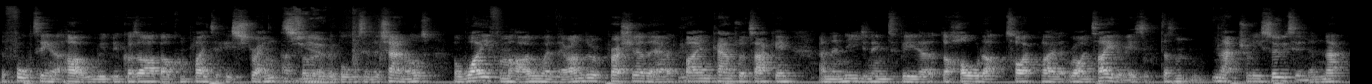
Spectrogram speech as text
the 14 at home is because Argyle can play to his strengths, Absolutely. the balls in the channels. Away from home, when they're under pressure, they're playing counter attacking, and they're needing him to be the, the hold up type player that Ryan Taylor is, it doesn't naturally suit him, and that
